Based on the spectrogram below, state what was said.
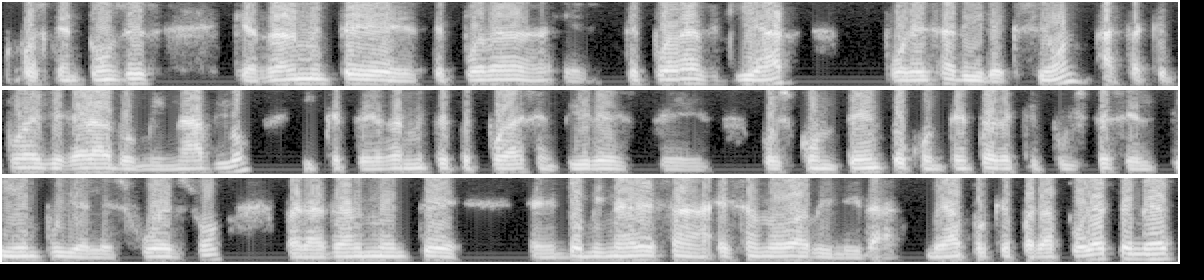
pues que entonces que realmente te pueda eh, te puedas guiar por esa dirección hasta que puedas llegar a dominarlo y que te, realmente te puedas sentir este pues contento contenta de que pusiste el tiempo y el esfuerzo para realmente eh, dominar esa esa nueva habilidad ¿verdad? porque para poder tener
